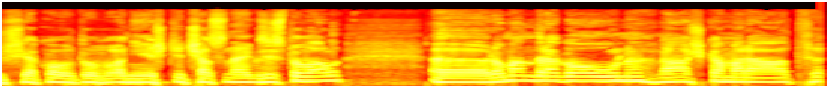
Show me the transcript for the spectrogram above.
už jako to ani ještě čas neexistoval. Eh, Roman Dragoun, náš kamarád eh,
